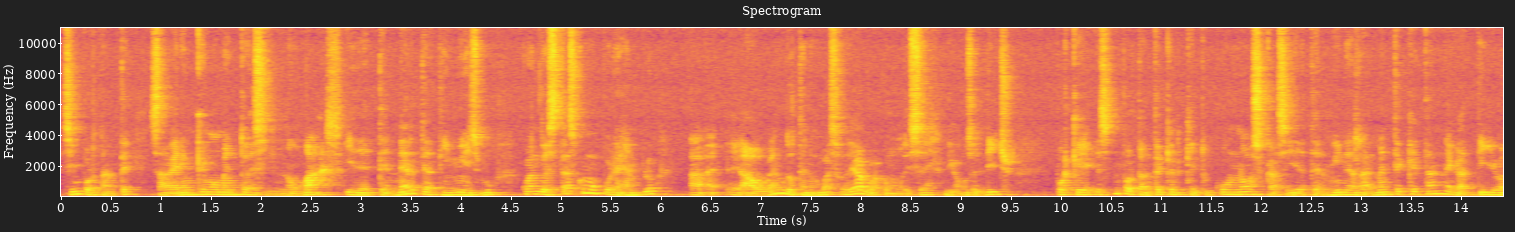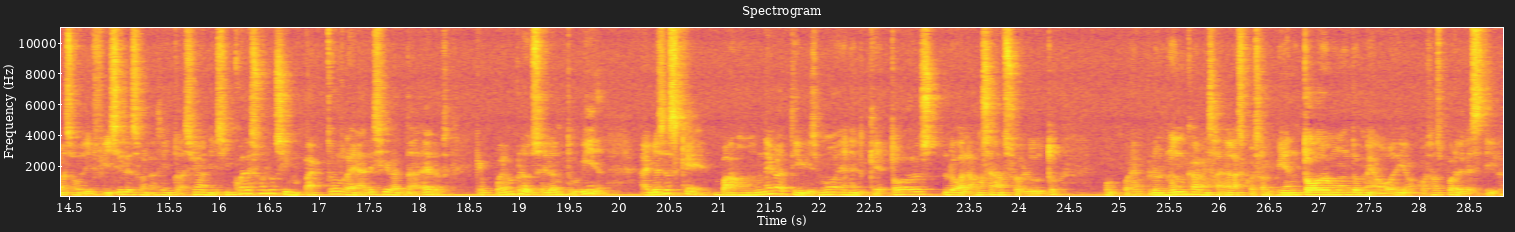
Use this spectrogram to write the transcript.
Es importante saber en qué momento decir no más y detenerte a ti mismo cuando estás como por ejemplo eh, ahogándote en un vaso de agua, como dice digamos el dicho. Porque es importante que, que tú conozcas y determines realmente qué tan negativas o difíciles son las situaciones y cuáles son los impactos reales y verdaderos que pueden producir en tu vida. Hay veces que bajo un negativismo en el que todos lo hablamos en absoluto, como por ejemplo nunca me salen las cosas bien, todo el mundo me odia o cosas por el estilo,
